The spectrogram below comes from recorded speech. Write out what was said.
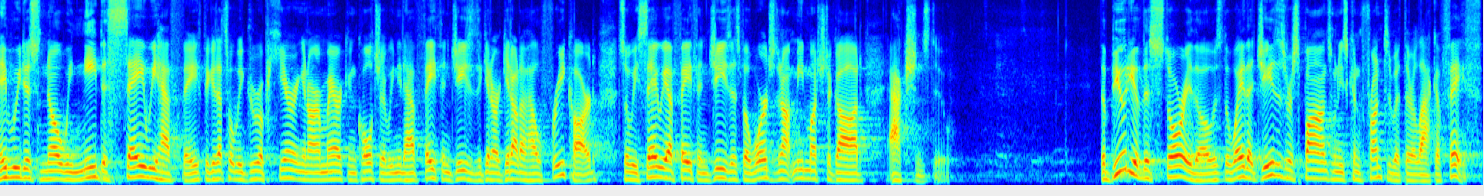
Maybe we just know we need to say we have faith because that's what we grew up hearing in our American culture. We need to have faith in Jesus to get our get out of hell free card. So we say we have faith in Jesus, but words do not mean much to God, actions do. The beauty of this story, though, is the way that Jesus responds when he's confronted with their lack of faith.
